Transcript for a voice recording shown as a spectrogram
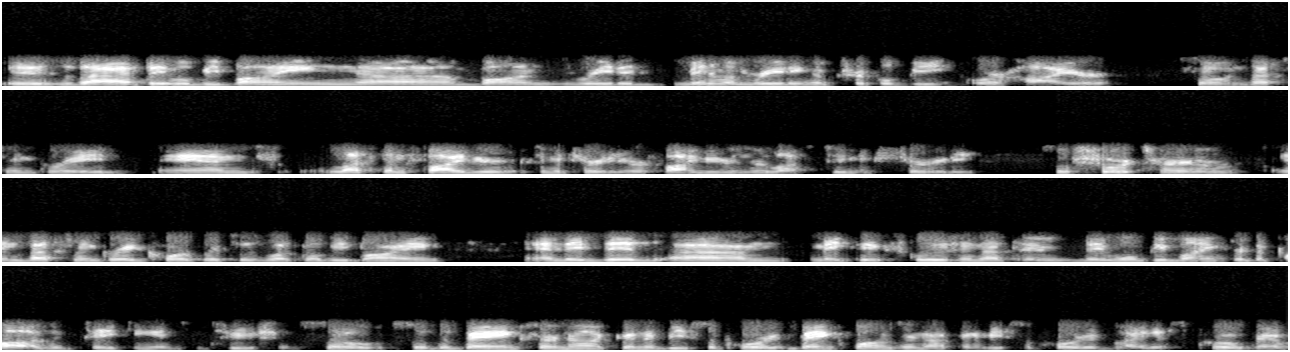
is that they will be buying uh, bonds rated minimum rating of triple B or higher, so investment grade, and less than five years to maturity, or five years or less to maturity. So, short term investment grade corporates is what they'll be buying. And they did um, make the exclusion that they, they won't be buying for deposit taking institutions. So so the banks are not going to be supported. Bank bonds are not going to be supported by this program.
